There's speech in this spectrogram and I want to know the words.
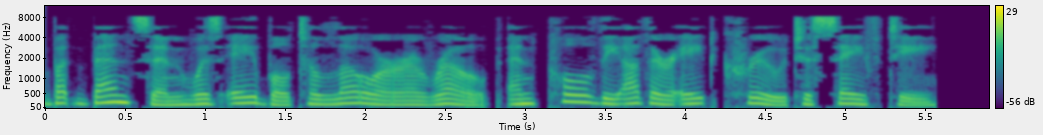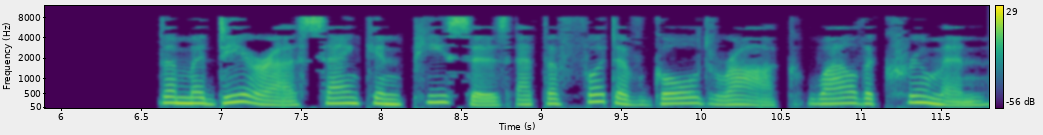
but Benson was able to lower a rope and pull the other eight crew to safety. The Madeira sank in pieces at the foot of Gold Rock while the crewmen,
